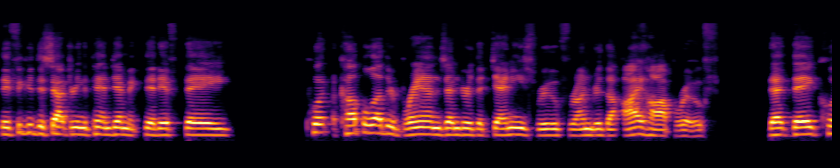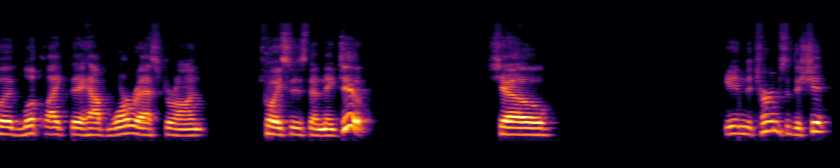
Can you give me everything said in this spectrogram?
they figured this out during the pandemic that if they put a couple other brands under the Denny's roof or under the IHOP roof, that they could look like they have more restaurant choices than they do. So, in the terms of the shit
